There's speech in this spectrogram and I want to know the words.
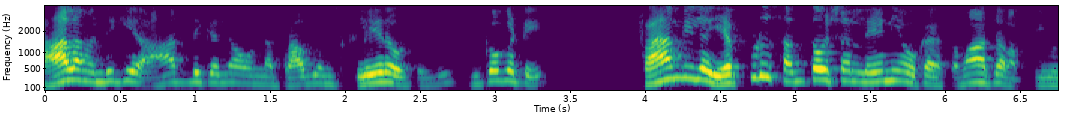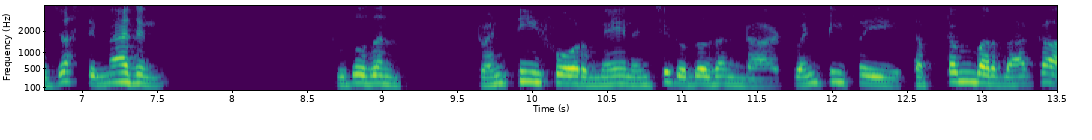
చాలామందికి ఆర్థికంగా ఉన్న ప్రాబ్లమ్స్ క్లియర్ అవుతుంది. ఇంకొకటి ఫ్యామిలీలో ఎప్పుడు సంతోషం లేని ఒక సమాచారం. You just imagine two thousand twenty four May నుంచి two thousand twenty five September దాకా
